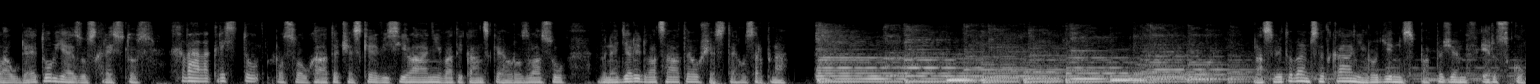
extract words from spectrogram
Laudetur Jezus Christus. Chvála Kristu. Posloucháte české vysílání Vatikánského rozhlasu v neděli 26. srpna. Na světovém setkání rodin s papežem v Irsku.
